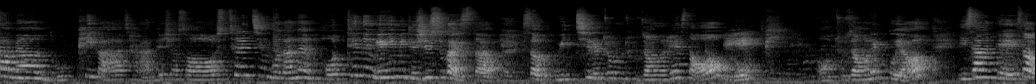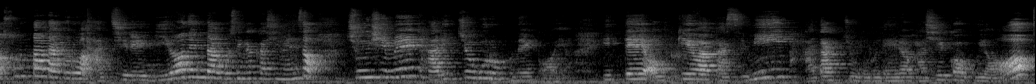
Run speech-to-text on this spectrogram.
하면 높이가 잘 안 되셔서 스트레칭보다는 버티는 게 힘이 드실 수가 있어요. 그래서 위치를 좀 조정을 해서 네. 높이 어, 조정을 했고요. 이 상태에서 손바닥으로 아치를 밀어낸다고 생각하시면서 중심을 다리 쪽으로 보낼 거예요. 이때 어깨와 가슴이 바닥 쪽으로 내려가실 거고요.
